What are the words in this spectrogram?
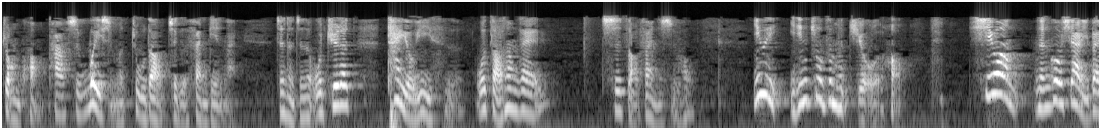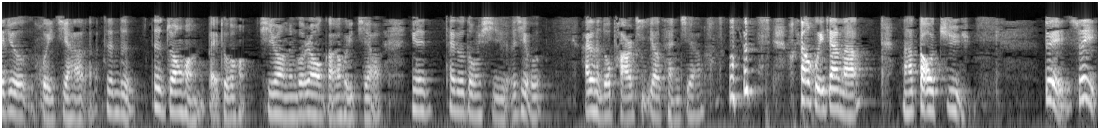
状况？他是为什么住到这个饭店来？真的，真的，我觉得太有意思了。我早上在吃早饭的时候，因为已经住这么久了哈，希望能够下礼拜就回家了。真的，这装潢拜托哈，希望能够让我赶快回家，因为太多东西，而且我还有很多 party 要参加，我要回家拿。拿道具，对，所以，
